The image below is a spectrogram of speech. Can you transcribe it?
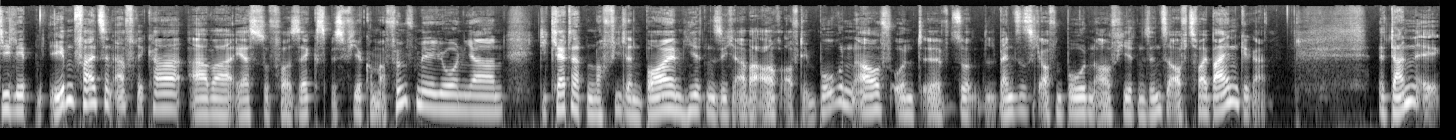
Die lebten ebenfalls in Afrika, aber erst so vor 6 bis 4,5 Millionen Jahren. Die kletterten noch viel in Bäumen, hielten sich aber auch auf dem Boden auf und äh, so, wenn sie sich auf dem Boden aufhielten, sind sie auf zwei Beinen gegangen. Dann äh,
